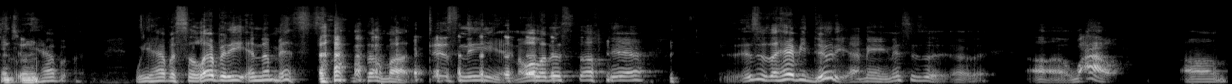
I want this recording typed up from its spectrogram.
And so we have we have a celebrity in the midst. talking about Disney and all of this stuff there. This is a heavy duty. I mean, this is a, a, a wow. Um,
